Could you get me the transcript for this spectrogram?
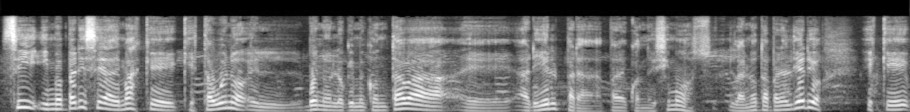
Sí, y me parece además que, que está bueno el bueno lo que me contaba eh, Ariel para, para cuando hicimos la nota para el diario es que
